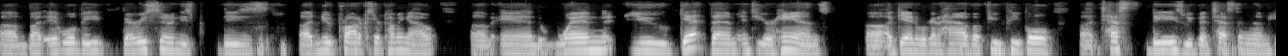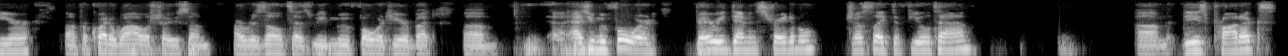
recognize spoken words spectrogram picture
um, but it will be very soon. These these uh, new products are coming out, um, and when you get them into your hands, uh, again, we're going to have a few people uh, test these. We've been testing them here uh, for quite a while. We'll show you some our results as we move forward here. But um, uh, as you move forward, very demonstratable, just like the fuel tab. Um, these products,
